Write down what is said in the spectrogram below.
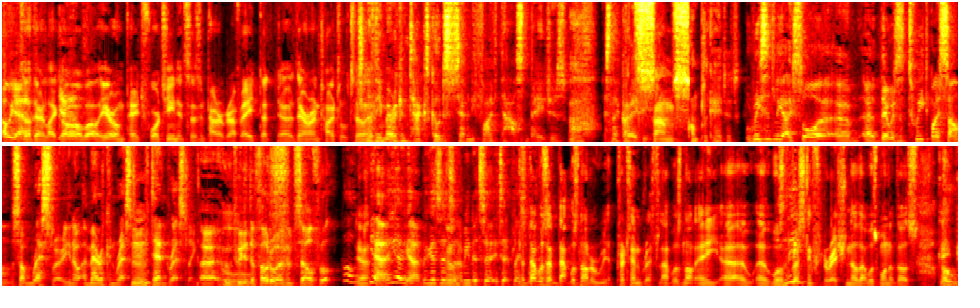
Oh, yeah. So they're like, Yeah. oh well, here on page fourteen, it says in paragraph eight that uh, they're entitled to. You know, the American tax code is seventy-five thousand pages. Oh, Isn't that crazy? that sounds complicated. Recently, I saw um, uh, there was a tweet by some some wrestler, you know, American wrestling, pretend wrestling, uh, who tweeted a photo of himself. Well, oh? Yeah. yeah, yeah, yeah, because it's. I mean, it's a it's a place. But that was a that was not a re- pretend wrestler. That was not a, uh, a World he? Wrestling Federation. No, that was one of those. Oh,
